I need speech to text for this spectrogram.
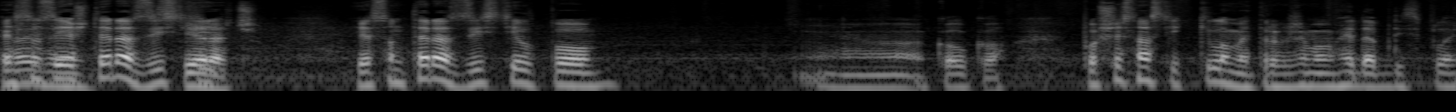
Ja Hej, som si hej. až teraz zistil, Stierač. Ja som teraz zistil po uh, koľko? Po 16 kilometroch, že mám head-up display.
